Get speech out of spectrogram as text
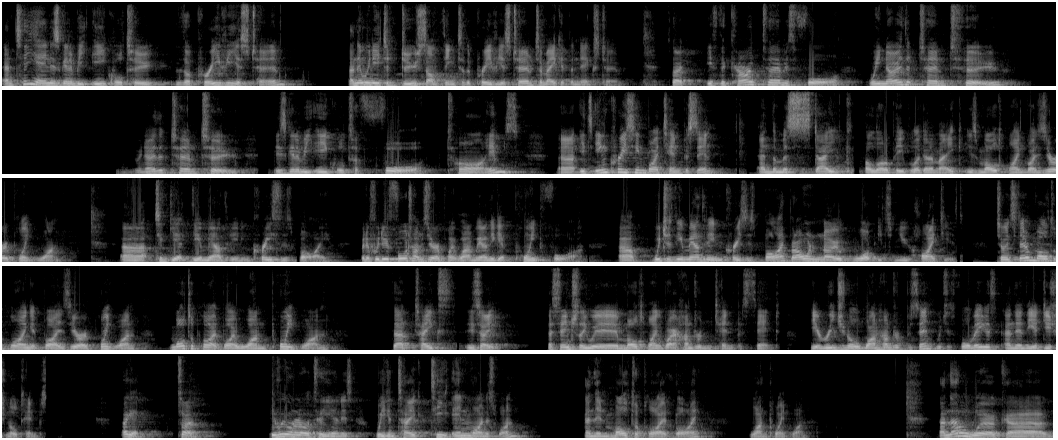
And Tn is going to be equal to the previous term. And then we need to do something to the previous term to make it the next term. So if the current term is 4, we know that term 2, we know that term 2 is going to be equal to 4 times, uh, it's increasing by 10%, and the mistake a lot of people are going to make is multiplying by 0.1 uh, to get the amount that it increases by. But if we do 4 times 0.1, we only get 0.4, uh, which is the amount that it increases by, but I want to know what its new height is. So instead of multiplying it by 0.1, multiply it by 1.1. That takes, so essentially we're multiplying it by 110% the original 100%, which is 4 meters, and then the additional 10%. Okay, so if we want to know what Tn is, we can take Tn minus 1 and then multiply it by 1.1. And that'll work uh,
